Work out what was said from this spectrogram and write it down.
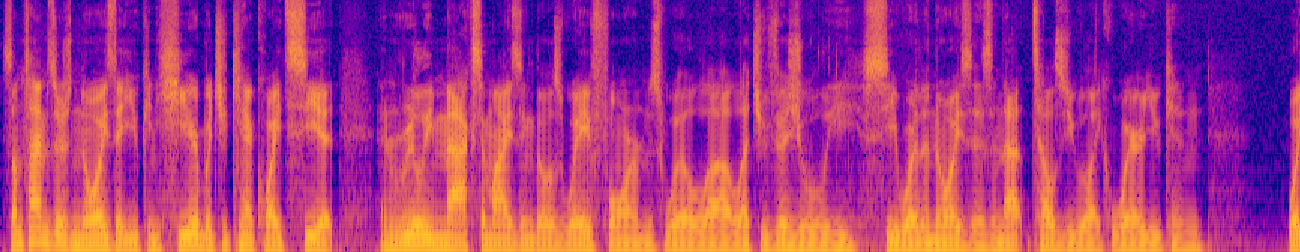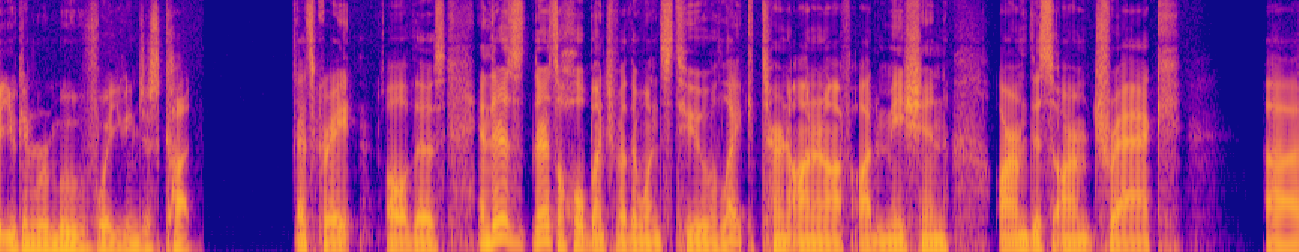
Sometimes there's noise that you can hear but you can't quite see it. And really maximizing those waveforms will uh, let you visually see where the noise is. And that tells you like where you can what you can remove what you can just cut. That's great. All of those. And there's there's a whole bunch of other ones too, like turn on and off automation, arm disarm track, uh,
